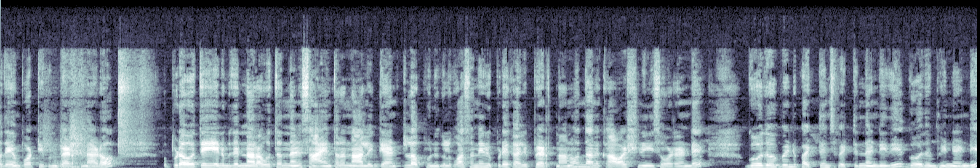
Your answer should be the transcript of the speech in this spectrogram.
ఉదయం పూట టిఫిన్ పెడుతున్నాడు. ఇప్పుడు అవుతే ఎనిమిదిన్నర అవుతుందని సాయంత్రం నాలుగు గంటల పునుగుల కోసం నేను ఇప్పుడే కలిపి పెడుతున్నాను. దానికి కావాల్సినవి చూడండి. గోధుమ పిండి పట్టించి పెట్టిందండి ఇది. గోధుమ పిండి అండి.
